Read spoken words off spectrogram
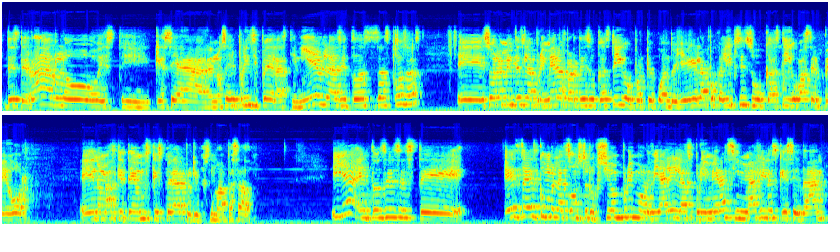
desterrarlo, este, que sea, no sé, el príncipe de las tinieblas y todas esas cosas, eh, solamente es la primera parte de su castigo, porque cuando llegue el apocalipsis su castigo va a ser peor. Eh, nomás que tenemos que esperar porque pues no ha pasado. Y ya, entonces, este, esta es como la construcción primordial y las primeras imágenes que se dan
